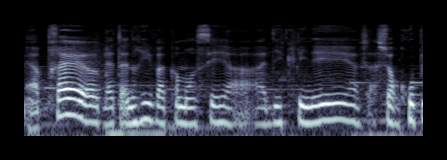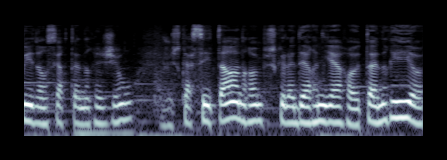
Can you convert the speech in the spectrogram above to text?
Mais après, euh, la tannerie va commencer à, décliner, à se regrouper dans certaines régions, jusqu'à s'éteindre, hein, puisque la dernière euh, tannerie euh,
